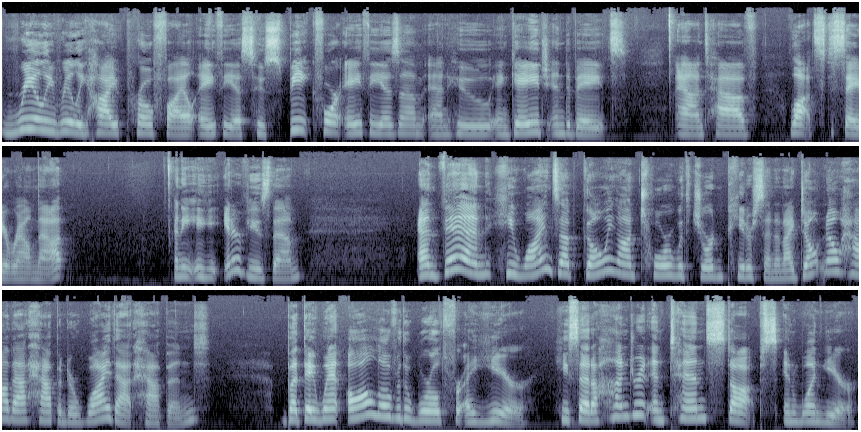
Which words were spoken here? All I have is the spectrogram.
Really, really high profile atheists who speak for atheism and who engage in debates and have lots to say around that. And he, he interviews them and then he winds up going on tour with Jordan Peterson. And I don't know how that happened or why that happened, but they went all over the world for a year. He said 110 stops in one year.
